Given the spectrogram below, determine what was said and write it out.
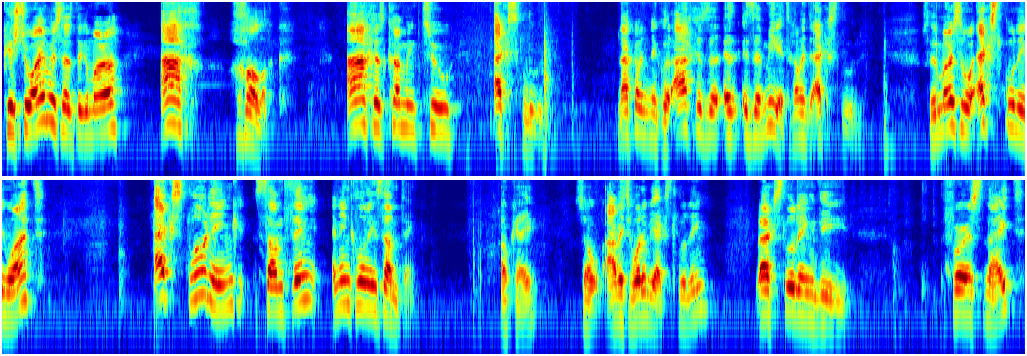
Kishuaimer says the Gemara, Ach cholok. Ach is coming to exclude. Not coming to include. Ach is a, is a me, it's coming to exclude. So the Gemara says, well, excluding what? Excluding something and including something. Okay. So obviously, what are we excluding? We're excluding the first night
